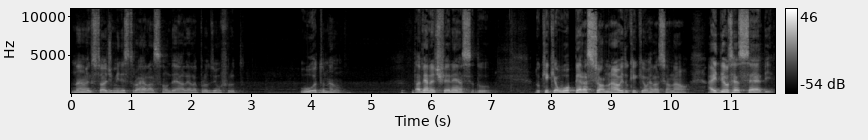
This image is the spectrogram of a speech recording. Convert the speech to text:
Não, ele só administrou a relação dela e ela produziu um fruto. O outro não. Está vendo a diferença do, do que, que é o operacional e do que, que é o relacional? Aí Deus recebe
